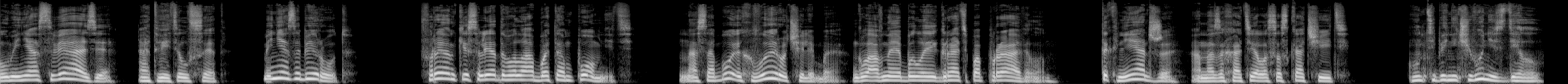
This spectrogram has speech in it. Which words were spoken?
«У меня связи», — ответил Сет. «Меня заберут». Фрэнки следовало об этом помнить. Нас обоих выручили бы, главное было играть по правилам. Так нет же, она захотела соскочить. «Он тебе ничего не сделал?»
